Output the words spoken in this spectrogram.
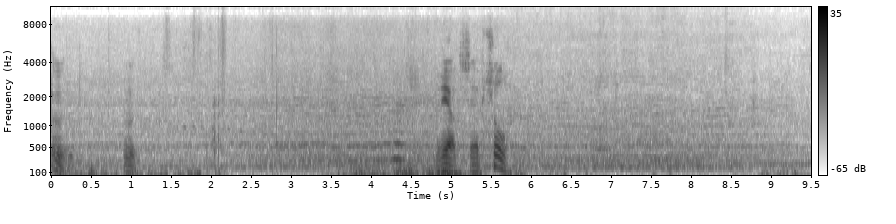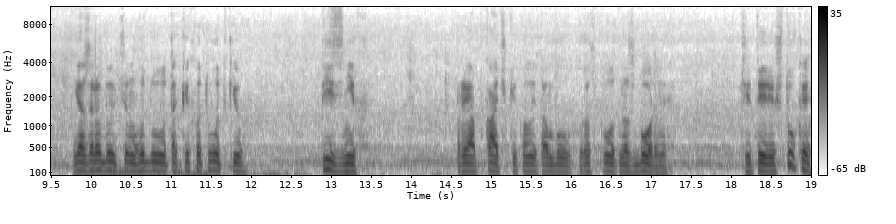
М, м. Реакція пчол. Я зробив в цьому году таких отводків пізніх при обкачці, коли там був розплод на зборних. 4 штуки.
